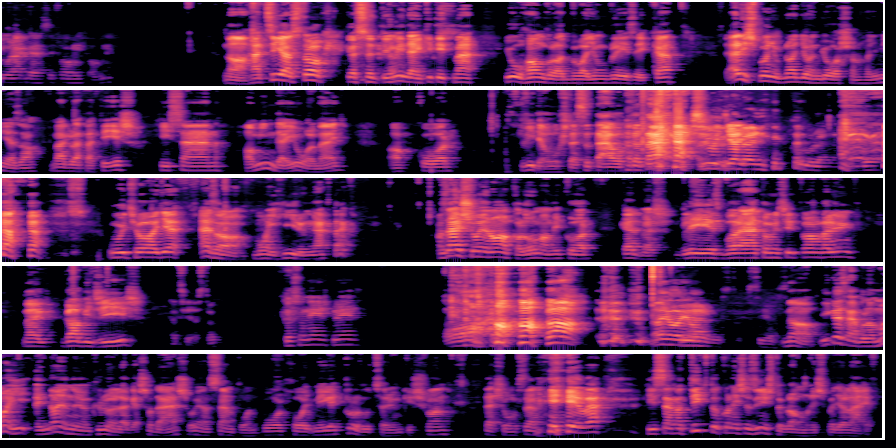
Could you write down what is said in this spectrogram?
Négy órán keresztül fogni fogni. Na, hát sziasztok! Köszöntünk mindenkit, itt már jó hangulatban vagyunk Blézékkel. El is mondjuk nagyon gyorsan, hogy mi ez a meglepetés, hiszen ha minden jól megy, akkor videós lesz a távoktatás, úgyhogy, úgyhogy ez a mai hírünk nektek. Az első olyan alkalom, amikor kedves Blaze barátom is itt van velünk, meg Gabi G is. Hát sziasztok. Köszönés, Blaze! Oh, nagyon jó! Sziasztok. Na, igazából a mai egy nagyon-nagyon különleges adás olyan szempontból, hogy még egy producerünk is van, tesóm személyébe, hiszen a TikTokon és az Instagramon is megy a live.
